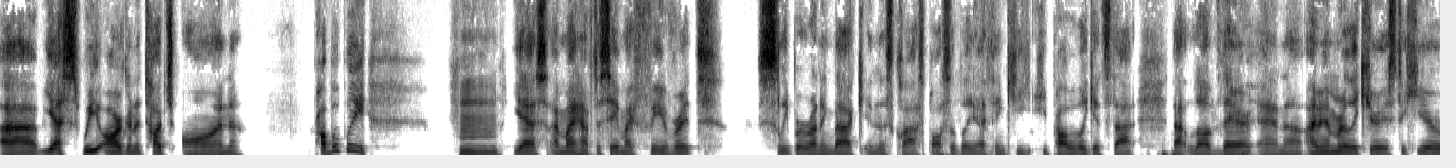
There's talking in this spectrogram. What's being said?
uh, yes, we are going to touch on probably Hmm. Yes, I might have to say my favorite sleeper running back in this class possibly. I think he he probably gets that that love there. And uh, i am really curious to hear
